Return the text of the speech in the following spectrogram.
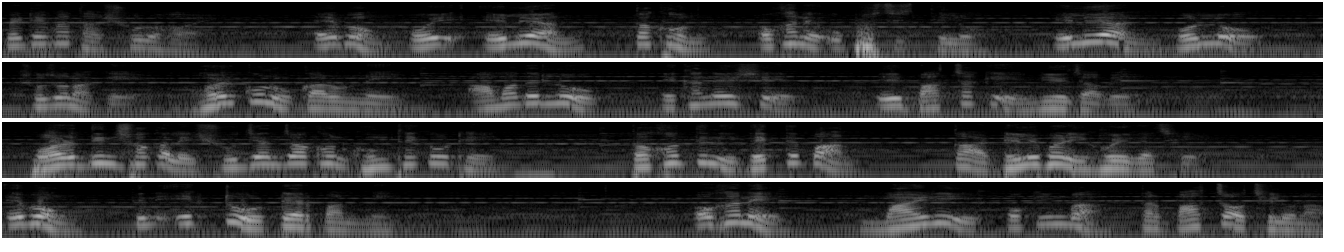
পেটে ব্যথা শুরু হয় এবং ওই এলিয়ান তখন ওখানে উপস্থিত ছিল। এলিয়ান বলল, সুজনাকে ভয়ের কোনো কারণ নেই। আমাদের লোক এখানে এসে এই বাচ্চাকে নিয়ে যাবে। পরের দিন সকালে সুজেন যখন ঘুম থেকে ওঠে, তখন তিনি দেখতে পান তার ডেলিভারি হয়ে গেছে এবং তিনি একটু টের পাননি। ওখানে মাইরি ও কিংবা তার বাচ্চাও ছিল না।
